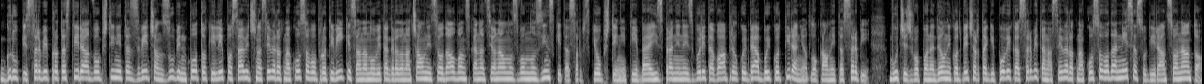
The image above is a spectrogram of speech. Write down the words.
Групи срби протестираат во општините Звечан, Зубин, Поток и Лепо Савич на северот на Косово противејќи се на новите градоначалници од албанска националност во мнозинските српски општини. Тие беа избрани на изборите во април кои беа бойкотирани од локалните срби. Вучич во понеделникот вечерта ги повика србите на северот на Косово да не се судираат со НАТО.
